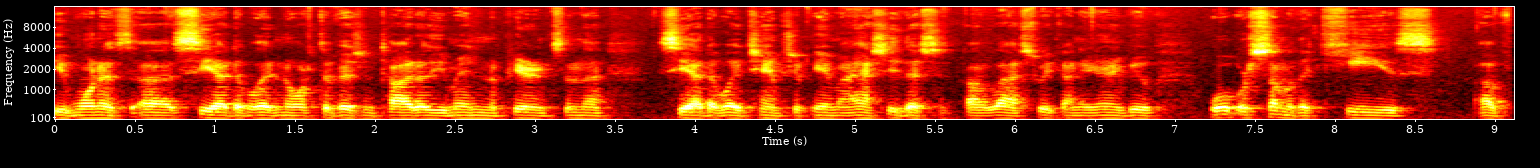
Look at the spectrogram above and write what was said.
You won a uh, CIAA North Division title. You made an appearance in the CIAA championship game. I asked you this uh, last week on your interview. What were some of the keys of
